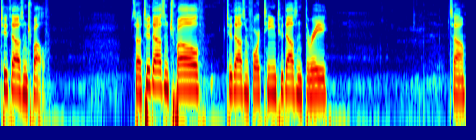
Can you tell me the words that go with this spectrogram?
2012. So 2012, 2014, 2003. So,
